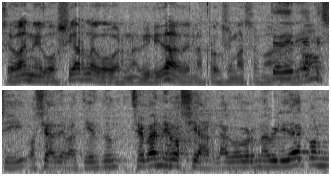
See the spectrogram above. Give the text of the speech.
se va a negociar la gobernabilidad en las próximas semanas. Te diría que sí, o sea, debatiendo, se va a negociar la gobernabilidad con,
